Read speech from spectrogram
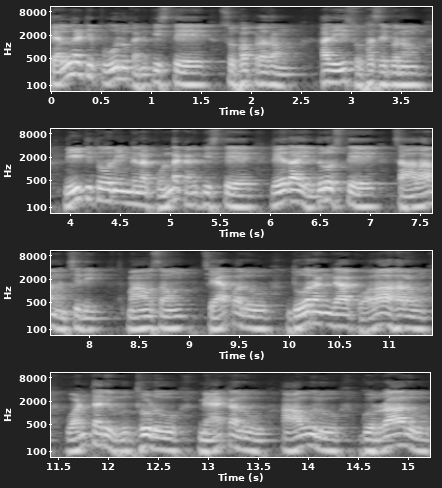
తెల్లటి పూలు కనిపిస్తే శుభప్రదం. అది శుభశకునం. నీటితో నిండిన కుండ కనిపిస్తే లేదా ఎదురొస్తే చాలా మంచిది. మాంసం చేపలు దూరంగా కోలాహలం ఒంటరి వృద్ధుడు మేకలు ఆవులు గుర్రాలు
